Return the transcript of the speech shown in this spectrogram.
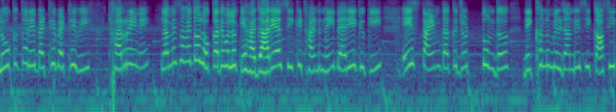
ਲੋਕ ਘਰੇ ਬੈਠੇ ਬੈਠੇ ਵੀ ਠਰ ਰਹੇ ਨੇ। ਲੰਮੇ ਸਮੇਂ ਤੋਂ ਲੋਕਾਂ ਦੇ ਵੱਲੋਂ ਕਿਹਾ ਜਾ ਰਿਹਾ ਸੀ ਕਿ ਠੰਡ ਨਹੀਂ ਪੈ ਰਹੀ ਹੈ ਕਿਉਂਕਿ ਇਸ ਟਾਈਮ ਤੱਕ ਜੋ ਧੁੰਦ ਦੇਖਣ ਨੂੰ ਮਿਲ ਜਾਂਦੀ ਸੀ, ਕਾਫੀ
